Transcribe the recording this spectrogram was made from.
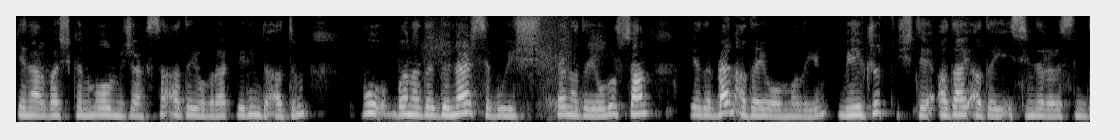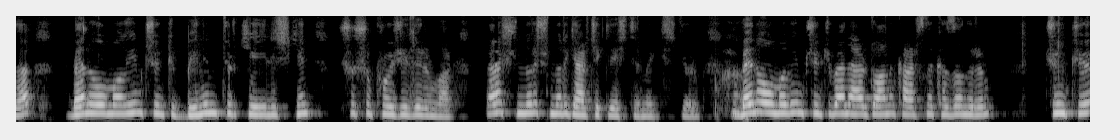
Genel başkanım olmayacaksa aday olarak benim de adım. Bu bana da dönerse bu iş ben aday olursam ya da ben aday olmalıyım. Mevcut işte aday adayı isimler arasında ben olmalıyım çünkü benim Türkiye ilişkin şu şu projelerim var. Ben şunları şunları gerçekleştirmek istiyorum. Ben olmalıyım çünkü ben Erdoğan'ın karşısında kazanırım. Çünkü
